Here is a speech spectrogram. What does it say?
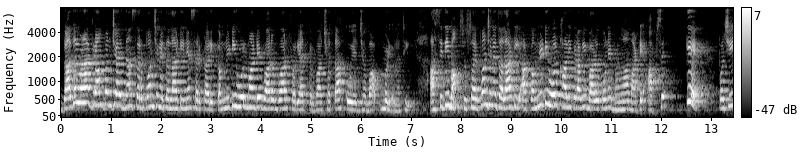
ગાદલવાડા ગ્રામ પંચાયતના સરપંચ અને તલાટીને સરકારી કમ્યુનિટી હોલ માટે વારંવાર ફરિયાદ કરવા છતાં કોઈ જવાબ મળ્યો નથી. આ સ્થિતિમાં શું સરપંચ અને તલાટી આ કમ્યુનિટી હોલ ખાલી કરાવી બાળકોને ભણવા માટે આપશે કે પછી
